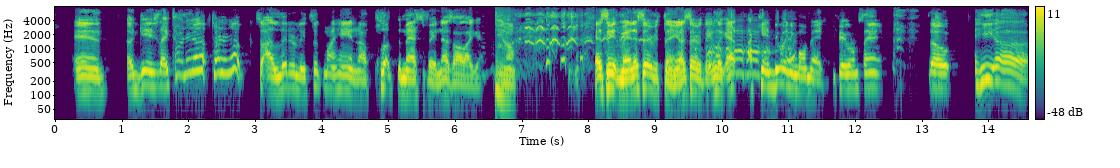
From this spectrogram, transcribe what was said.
and again, she's like, turn it up, turn it up. So I literally took my hand and I plucked the master fade, and that's all I got. You know. that's it, man. That's everything. That's everything. Look, I, I can't do any more magic. You feel what I'm saying? So he uh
